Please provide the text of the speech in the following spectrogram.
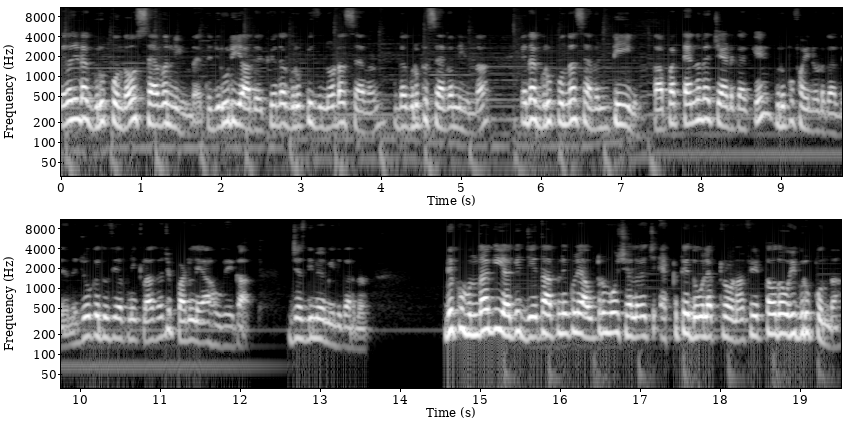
ਇਹਦਾ ਜਿਹੜਾ ਗਰੁੱਪ ਹੁੰਦਾ, ਉਹ 7 ਨਹੀਂ ਹੁੰਦਾ। ਇੱਥੇ ਜ਼ਰੂਰ ਯਾਦ ਰੱਖਿਓ, ਇਹਦਾ ਗਰੁੱਪ ਇਜ਼ ਨਾਟ ਅ 7 ਇਹਦਾ ਗਰੁੱਪ 7 ਨਹੀਂ ਹੁੰਦਾ। ਇਹਦਾ ਗਰੁੱਪ ਹੁੰਦਾ 17 ਤਾਂ ਆਪਾਂ 10 ਵਿੱਚ ਐਡ ਕਰਕੇ ਗਰੁੱਪ ਫਾਈਂਡ ਆਊਟ ਕਰਦੇ ਹੁੰਦੇ ਜੋ ਕਿ ਤੁਸੀਂ ਆਪਣੀ ਕਲਾਸ ਵਿੱਚ ਪੜ੍ਹ ਲਿਆ ਹੋਵੇਗਾ। ਜਿਸ ਦੀ ਮੈਂ ਉਮੀਦ ਕਰਦਾ। ਦੇਖੋ, ਹੁੰਦਾ ਕੀ ਆ ਕਿ ਜੇ ਤਾਂ ਆਪਣੇ ਕੋਲੇ ਆਊਟਰ ਮੋਸਟ ਸ਼ੈਲ ਵਿੱਚ ਇੱਕ ਤੇ ਦੋ ਇਲੈਕਟ੍ਰੋਨ ਆ, ਫਿਰ ਤਾਂ ਉਹਦਾ ਉਹੀ ਗਰੁੱਪ ਹੁੰਦਾ।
